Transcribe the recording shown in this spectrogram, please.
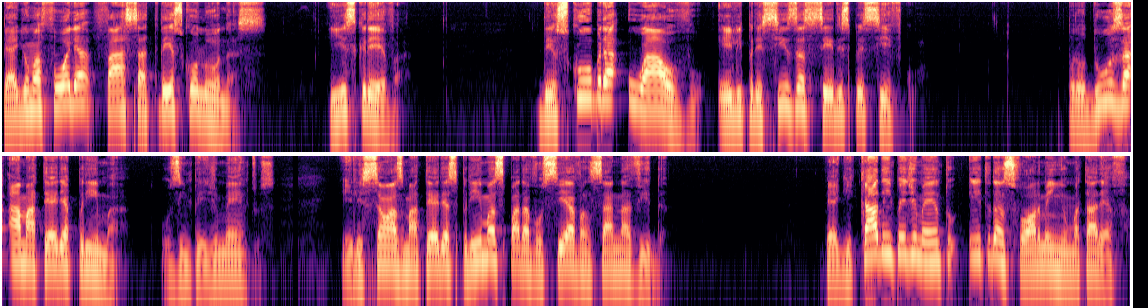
Pegue uma folha, faça três colunas e escreva: Descubra o alvo, ele precisa ser específico. Produza a matéria-prima, os impedimentos. Eles são as matérias-primas para você avançar na vida. Pegue cada impedimento e transforme em uma tarefa.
